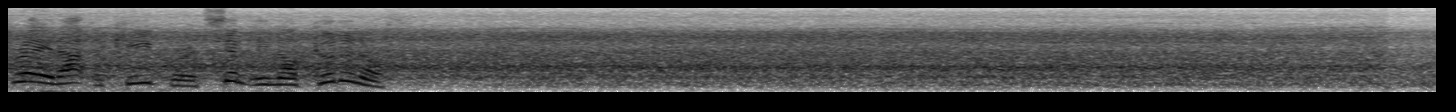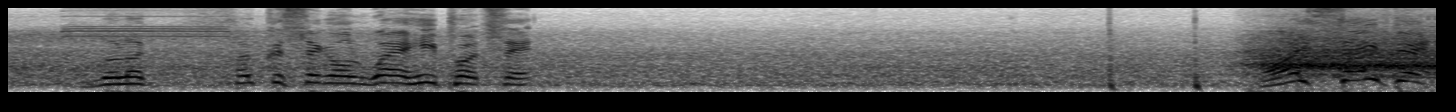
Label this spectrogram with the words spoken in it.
straight at the keeper. It's simply not good enough. Muller focusing on where he puts it. Oh, he saved it!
